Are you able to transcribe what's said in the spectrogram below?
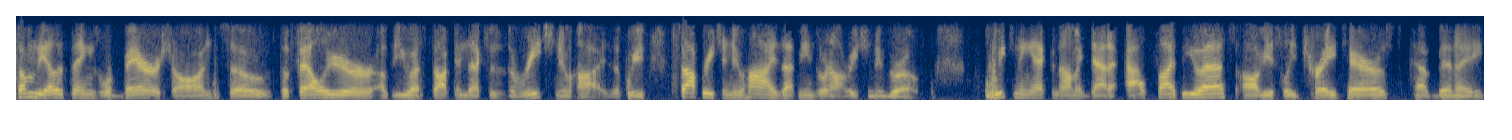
some of the other things we're bearish on. So the failure of the U.S. stock indexes to reach new highs. If we stop reaching new highs, that means we're not reaching new growth. Weakening economic data outside the U.S. Obviously, trade tariffs have been a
